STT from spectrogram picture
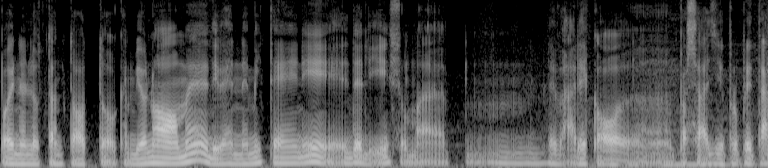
Poi nell'88 cambiò nome, divenne Miteni e da lì insomma mh, le varie co- passaggi di proprietà.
